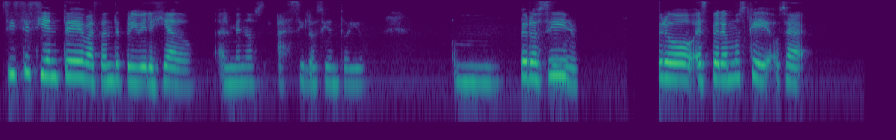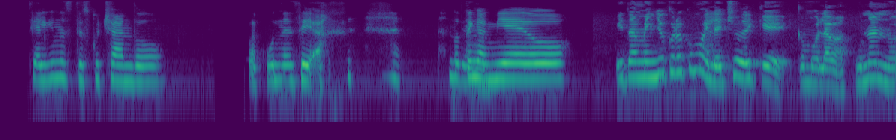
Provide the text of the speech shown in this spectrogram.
sí se siente bastante privilegiado, al menos así lo siento yo. Um, pero sí, pero esperemos que, o sea, si alguien nos está escuchando, vacúnense, no tengan miedo. Y también yo creo como el hecho de que como la vacuna no,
